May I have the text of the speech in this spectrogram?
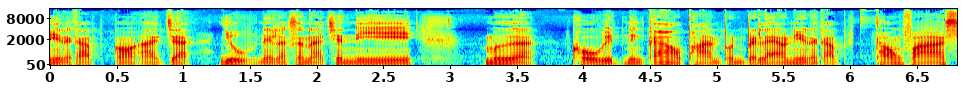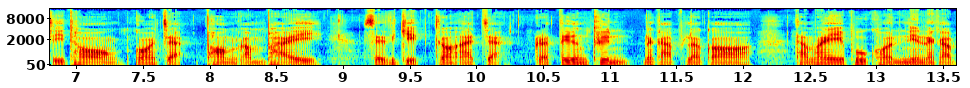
นี่นะครับ ก็อาจจะอยู่ในลักษณะเช่นนี้ เมื่อโควิด -19 ผ่านพ้นไปแล้วเนี่ยนะครับ ท้องฟ้าสีทองก็จะผ่องอำไพเศรษฐกิจก็อาจจะกระเตื้องขึ้นนะครับ แล้วก็ทำให้ผู้คนเนี่ยนะครับ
